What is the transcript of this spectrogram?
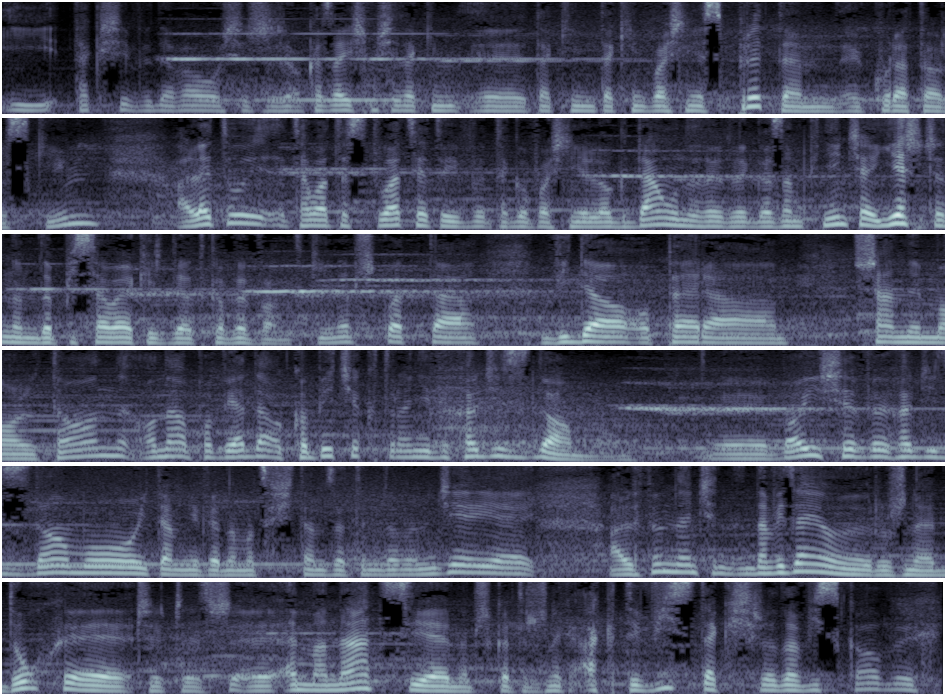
I tak się wydawało się, że okazaliśmy się takim, e, takim, takim właśnie sprytem kuratorskim, ale tu cała ta sytuacja tej, tego właśnie lockdownu, tego zamknięcia jeszcze nam dopisała jakieś dodatkowe wątki. Na przykład ta wideo opera Shany Molton, ona opowiada o kobiecie, która nie wychodzi z domu. E, boi się wychodzić z domu i tam nie wiadomo, co się tam za tym domem dzieje, ale w pewnym momencie nawiedzają różne duchy, czy, czy emanacje, na przykład różnych aktywistek środowiskowych,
